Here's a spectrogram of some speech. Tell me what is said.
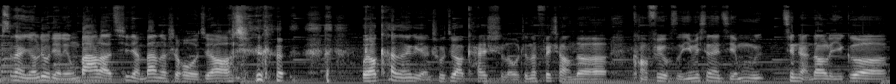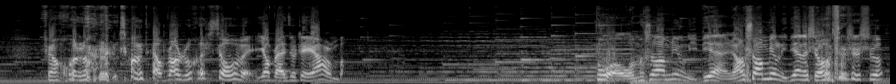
现在已经六点零八了，七点半的时候我就要这个我要看的那个演出就要开始了，我真的非常的 confused，因为现在节目进展到了一个非常混乱的状态，我不知道如何收尾，要不然就这样吧。不，我们说到命理店，然后说到命理店的时候，就是说，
